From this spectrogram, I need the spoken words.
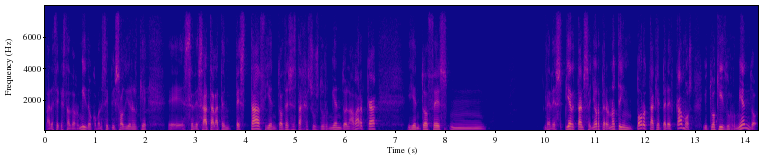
Parece que está dormido, como en ese episodio en el que eh, se desata la tempestad y entonces está Jesús durmiendo en la barca y entonces mm, le despiertan, Señor, pero no te importa que perezcamos y tú aquí durmiendo.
